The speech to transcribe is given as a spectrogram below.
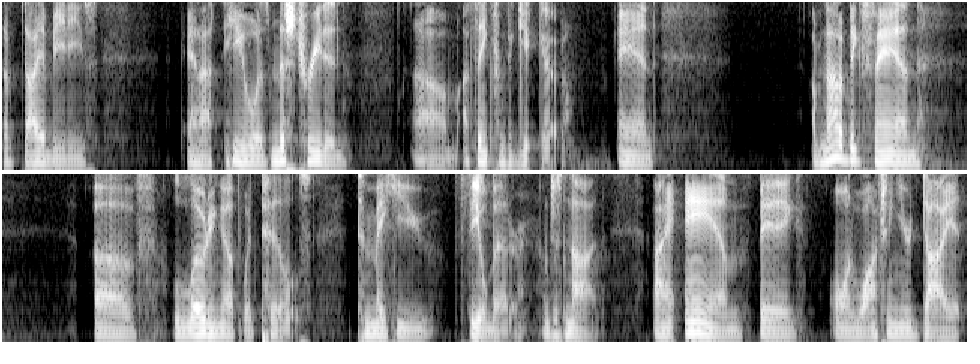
of diabetes and I, he was mistreated um, I think, from the get go. And I'm not a big fan of loading up with pills to make you feel better. I'm just not. I am big on watching your diet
